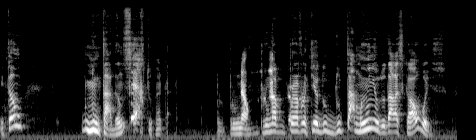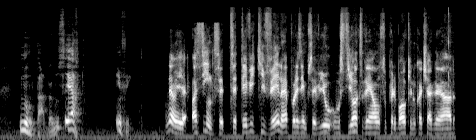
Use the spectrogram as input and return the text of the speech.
Então, não tá dando certo, né, cara? Para uma, uma franquia do, do tamanho do Dallas Cowboys, não tá dando certo. Enfim. Não, e assim, você teve que ver, né? Por exemplo, você viu o Seahawks ganhar um Super Bowl que nunca tinha ganhado.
